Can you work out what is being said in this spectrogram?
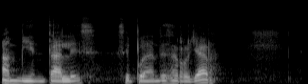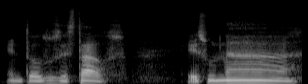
ambientales se puedan desarrollar en todos sus estados. Es una,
